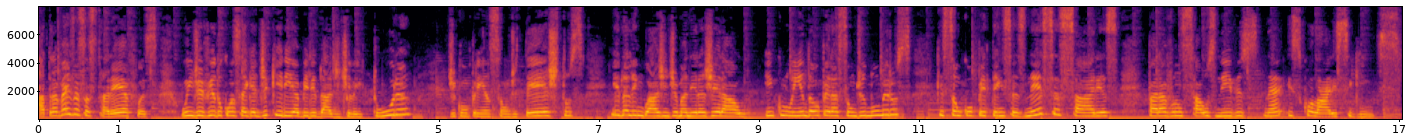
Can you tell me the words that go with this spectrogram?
Através dessas tarefas, o indivíduo consegue adquirir a habilidade de leitura, de compreensão de textos e da linguagem de maneira geral, incluindo a operação de números, que são competências necessárias para avançar os níveis né, escolares seguintes.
